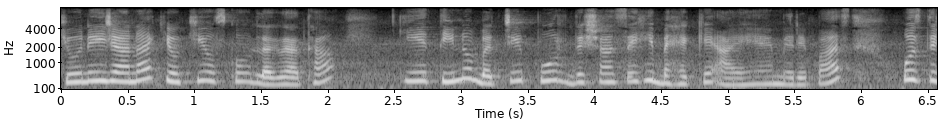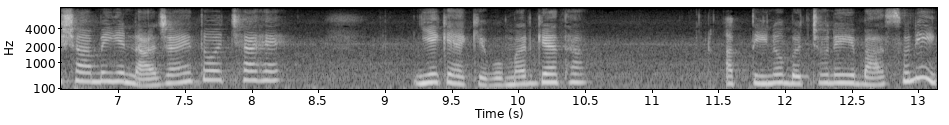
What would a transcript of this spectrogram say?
क्यों नहीं जाना? क्योंकि उसको लग रहा था कि ये तीनों बच्चे पूर्व दिशा से ही बह के आए हैं मेरे पास। उस दिशा में ये ना जाएँ तो अच्छा है। ये कह के वो मर गया था। अब तीनों बच्चों ने ये बात सुनी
